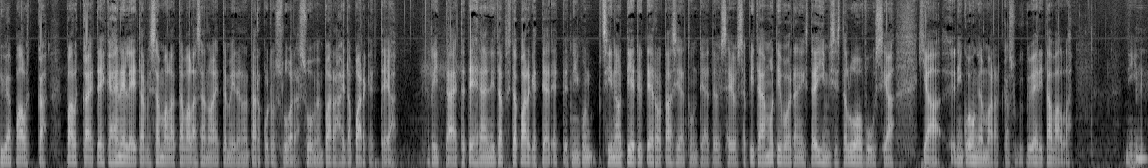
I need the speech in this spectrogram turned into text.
hyvä palkka. palkka että ehkä hänelle ei tarvitse samalla tavalla sanoa, että meidän on tarkoitus luoda Suomen parhaita parketteja riittää, että tehdään niitä, sitä parkettia, että, että, niin kuin siinä on tietyt erot asiantuntijatöissä, joissa pitää motivoida niistä ihmisistä luovuus ja, ja niin kuin ongelmanratkaisukyky eri tavalla. Niin. Mm.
